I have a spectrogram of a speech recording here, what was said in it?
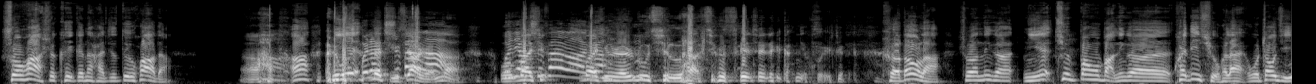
说话是可以跟他孩子对话的啊，啊啊，哎呦你 回来那挺吃饭了吓人的！我回家外星吃饭了外星人 入侵了，就这这这赶紧回去。可逗了，说那个你去帮我把那个快递取回来，我着急。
